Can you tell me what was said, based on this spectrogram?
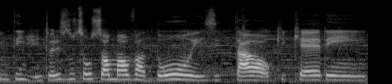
entendi. Então eles não são só malvadões e tal, que querem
